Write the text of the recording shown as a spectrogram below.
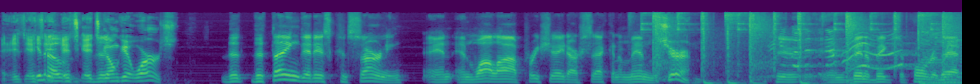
It's it's You know, it's, it's going to get worse. The the thing that is concerning, and and while I appreciate our Second Amendment, sure, to and been a big supporter of that,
